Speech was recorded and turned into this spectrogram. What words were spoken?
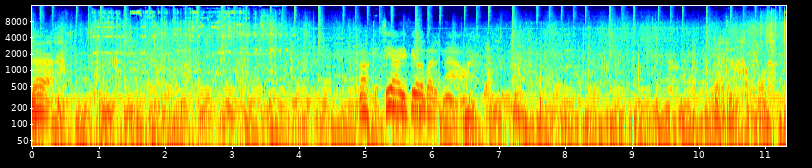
There. Okay, see how you feel about it now. Yeah, should be good. Okay, I can help hold.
